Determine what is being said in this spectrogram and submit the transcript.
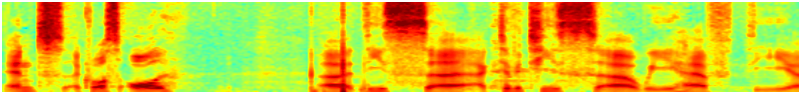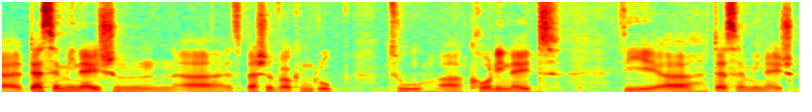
And across all uh, these uh, activities, we have the dissemination, a special working group to uh, coordinate the uh, dissemination.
